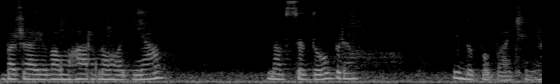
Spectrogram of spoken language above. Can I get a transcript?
Бажаю вам гарного дня. На все добре і до побачення.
